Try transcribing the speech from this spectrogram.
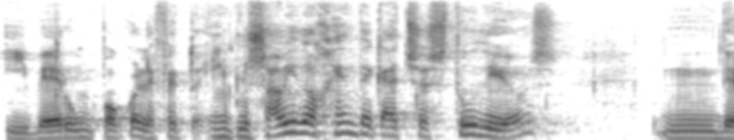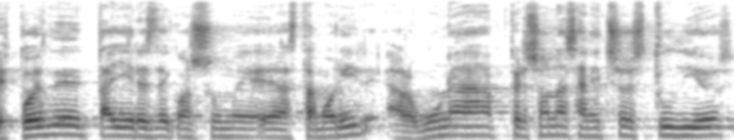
y ver un poco el efecto. Incluso ha habido gente que ha hecho estudios, después de talleres de consumo hasta morir, algunas personas han hecho estudios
